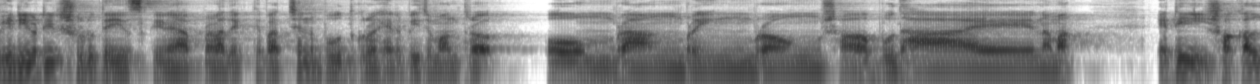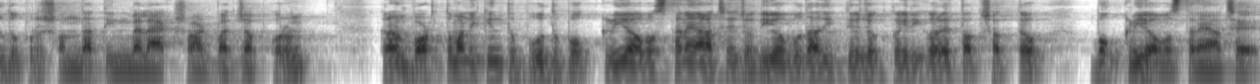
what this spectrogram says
ভিডিওটির শুরুতেই স্ক্রিনে আপনারা দেখতে পাচ্ছেন বুধ গ্রহের বীজমন্ত্র ওম ব্রাং ব্রিং ব্রং স বুধায় নামা। এটি সকাল দুপুর সন্ধ্যা তিন বেলা একশো আটবার জপ করুন। কারণ বর্তমানে কিন্তু বুধ বক্রিয় অবস্থানে আছে, যদিও বুধাদিত্য যোগ তৈরি করে, তৎসত্ত্বেও বক্রিয় অবস্থানে আছে।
